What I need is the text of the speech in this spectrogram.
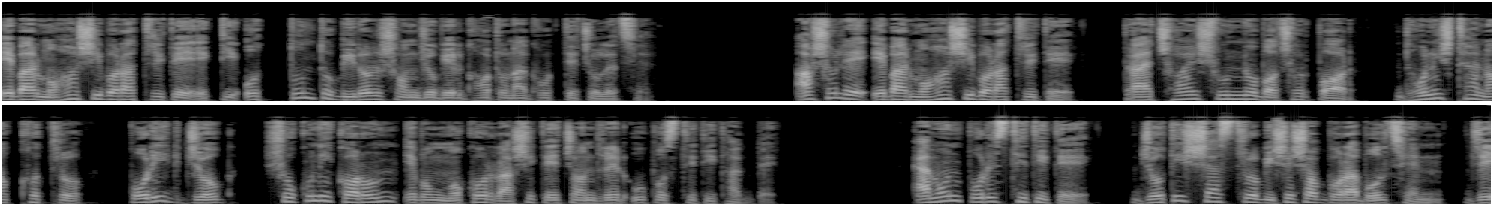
এবার মহাশিবরাত্রিতে একটি অত্যন্ত বিরল সংযোগের ঘটনা ঘটতে চলেছে। আসলে এবার মহাশিবরাত্রিতে প্রায় ছয় শূন্য বছর পর ধনিষ্ঠা নক্ষত্র পরিক যোগ, শকুনীকরণ এবং মকর রাশিতে চন্দ্রের উপস্থিতি থাকবে। এমন পরিস্থিতিতে জ্যোতিষশাস্ত্র বিশেষজ্ঞরা বলছেন যে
